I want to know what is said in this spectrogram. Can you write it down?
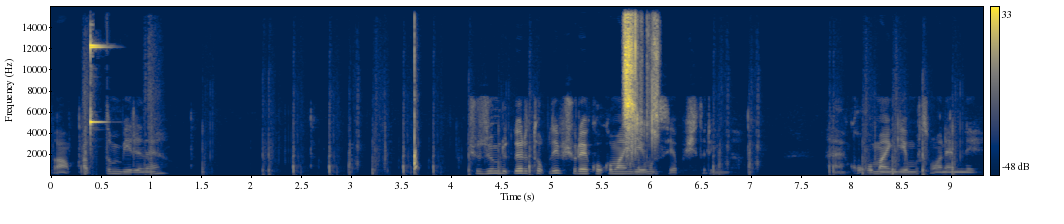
Tamam attım birine. Şu zümrütleri toplayıp şuraya Kokoman Gamers yapıştırayım da. He, Kokoman Gamers önemli.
